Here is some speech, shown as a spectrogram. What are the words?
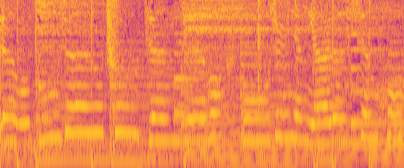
借我孤绝如初见借我不惧碾压的鲜活。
